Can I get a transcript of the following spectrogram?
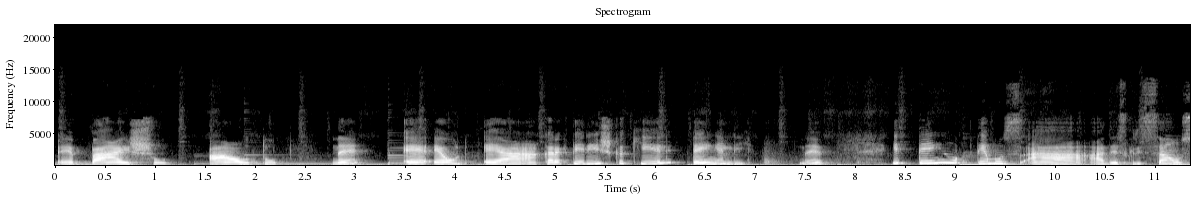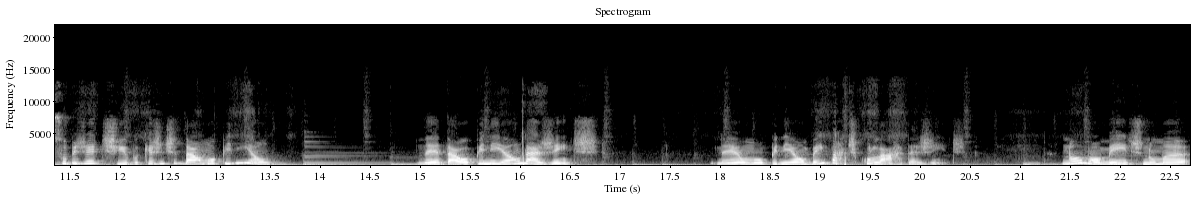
é baixo, alto, né? É, é, o, é a característica que ele tem ali, né? E tem, temos a, a descrição subjetiva, que a gente dá uma opinião, né? Dá a opinião da gente né, uma opinião bem particular da gente. Normalmente numa,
